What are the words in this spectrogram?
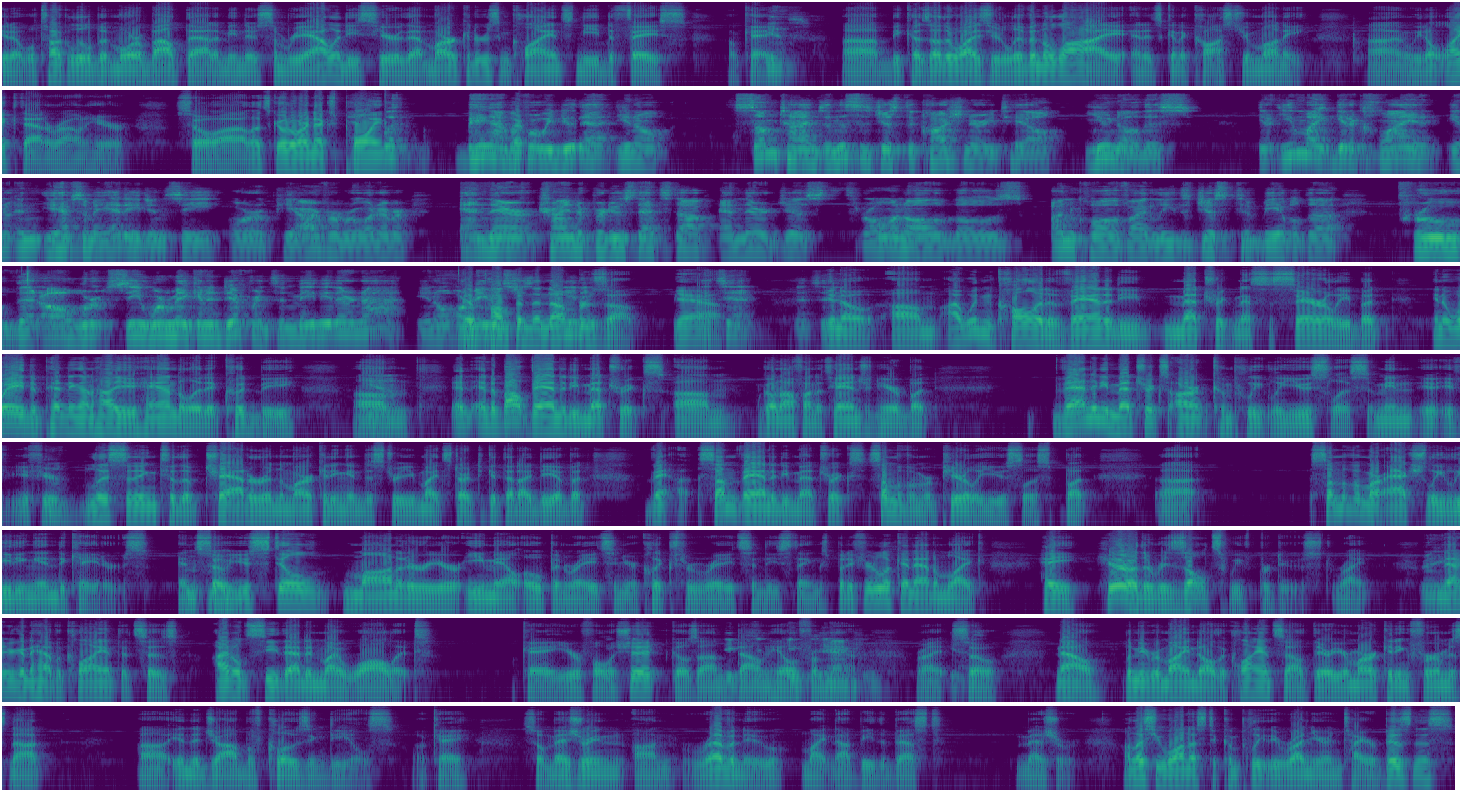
you know, we'll talk a little bit more about that. I mean, there's some realities here that marketers and clients need to face. Okay Yes. uh, because otherwise you're living a lie and it's going to cost you money. Uh, and we don't like that around here. So uh, let's go to our next point. But hang on, before we do that, you know, sometimes, and this is just the cautionary tale, you know this, you know, you might get a client, you know, and you have some ad agency or a PR firm or whatever, and they're trying to produce that stuff and they're just throwing all of those unqualified leads just to be able to prove that, oh, we're see, we're making a difference. And maybe they're not, you know, or They're maybe pumping the numbers up. Yeah. That's it. That's it. You know, um, I wouldn't call it a vanity metric necessarily, but in a way, depending on how you handle it, it could be. Um, and, and about vanity metrics, um, going off on a tangent here, but vanity metrics aren't completely useless. I mean, if, if you're listening to the chatter in the marketing industry, you might start to get that idea. But va- some vanity metrics, some of them are purely useless, but uh, some of them are actually leading indicators. And so Mhm. you still monitor your email open rates and your click through rates and these things. But if you're looking at them like, hey, here are the results we've produced, right? right. Now you're going to have a client that says, I don't see that in my wallet. Okay, you're full of shit, goes on Ex- downhill from there, right? Yes. So now let me remind all the clients out there your marketing firm is not uh, in the job of closing deals, okay? So measuring on revenue might not be the best measure. Unless you want us to completely run your entire business,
